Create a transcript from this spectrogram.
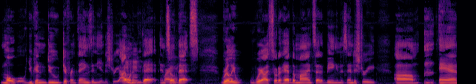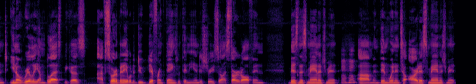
mogul. You can do different things in the industry. I want Mhm. to do that, and so that's really where I sort of had the mindset of being in this industry. Um, and you know, really, I'm blessed because I've sort of been able to do different things within the industry. So I started off in business management, Mhm. um, and then went into artist management,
